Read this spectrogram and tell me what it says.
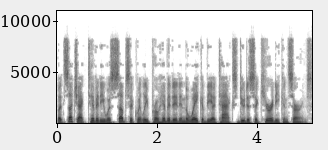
but such activity was subsequently prohibited in the wake of the attacks due to security concerns.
